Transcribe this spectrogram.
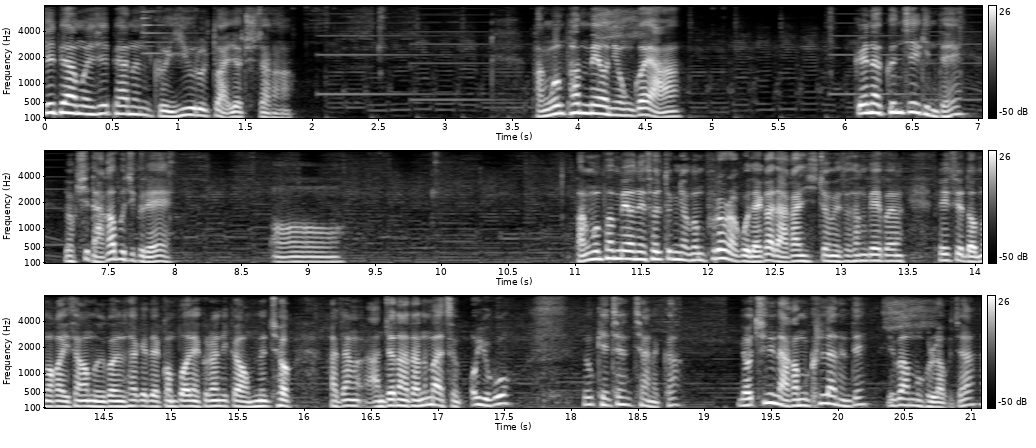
실패하면 실패하는 그 이유를 또 알려주잖아 방문 판매원이 온 거야. 꽤나 끈질긴데? 역시 나가보지 그래. 어... 방문 판매원의 설득력은 프로라고 내가 나간 시점에서 상대방 페이스에 넘어가 이상한 물건을 사게 될 건 뻔해. 그러니까 없는 척 가장 안전하다는 말씀. 어, 요거? 이거 괜찮지 않을까? 여친이 나가면 큰일 나는데? 이거 한번 골라보자.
